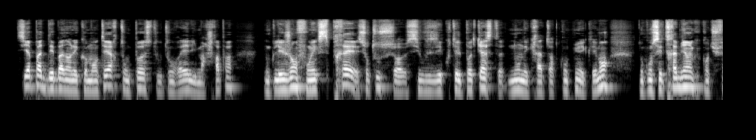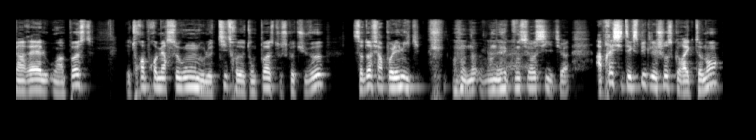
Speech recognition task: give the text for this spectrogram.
S'il n'y a pas de débat dans les commentaires, ton post ou ton réel, il marchera pas. Donc les gens font exprès, surtout sur, si vous écoutez le podcast, nous on est créateurs de contenu avec Clément, donc on sait très bien que quand tu fais un réel ou un post, les trois premières secondes ou le titre de ton post ou ce que tu veux, ça doit faire polémique. on, est conscient aussi, tu vois. Après, si tu expliques les choses correctement,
